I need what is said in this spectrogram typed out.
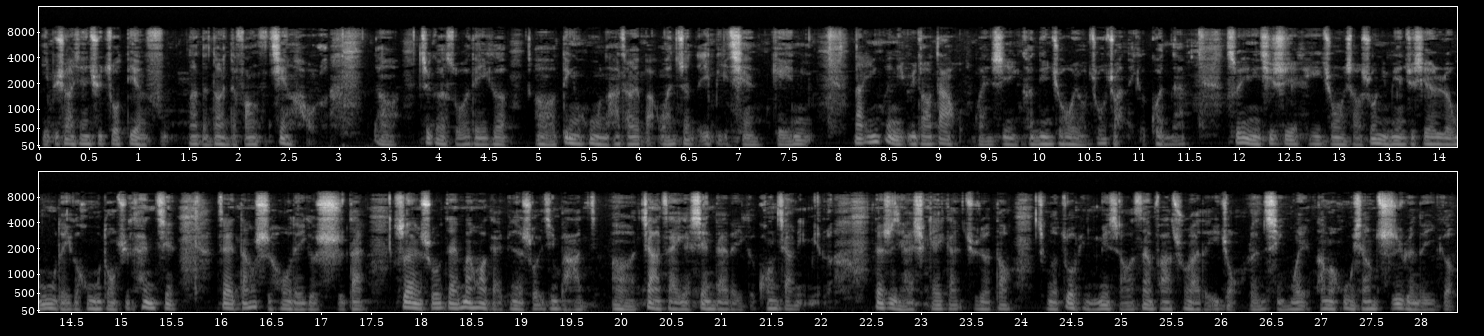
你必须要先去做垫付，那等到你的房子建好了，呃，这个所谓的一个呃订户呢，他才会把完整的一笔钱给你。那因为你遇到大火的关系，肯定就会有周转的一个困难，所以你其实也可以从小说里面这些人物的一个互动去看见，在当时候的一个时代，虽然说在漫画改编的时候已经把它呃架在一个现代的一个框架里面了，但是你还是可以感觉得到整个作品里面想要散发出来的一种人情味，他们互相支援的一个。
